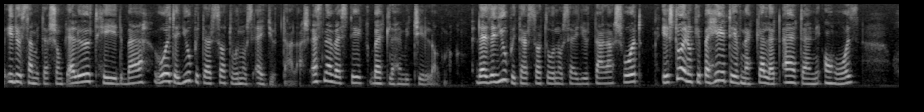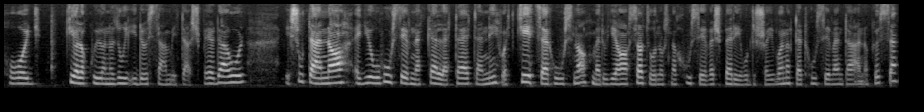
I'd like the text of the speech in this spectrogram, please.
időszámításunk előtt, hétbe volt egy Jupiter-Szaturnusz együttállás. Ezt nevezték Betlehemi csillagnak. De ez egy Jupiter-Szaturnusz együttállás volt, és tulajdonképpen hét évnek kellett eltelni ahhoz, hogy kialakuljon az új időszámítás. Például és utána egy jó húsz évnek kellett eltenni, vagy kétszer húsznak, mert ugye a Szaturnusznak 20 éves periódusai vannak, tehát 20 évente állnak össze,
